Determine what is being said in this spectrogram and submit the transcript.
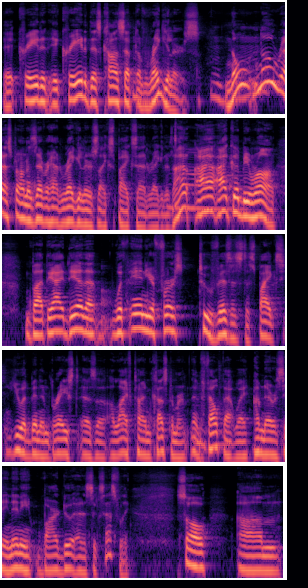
It created it created this concept of mm-hmm. regulars. No mm-hmm. no restaurant has ever had regulars like Spikes had regulars. I, I I could be wrong, but the idea that uh-huh. within your first two visits to Spikes, you had been embraced as a, a lifetime customer and mm-hmm. felt that way. I've never seen any bar do it as successfully. So um,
